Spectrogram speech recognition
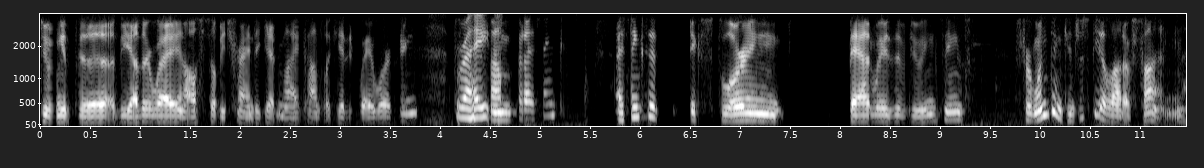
doing it the the other way, and I'll still be trying to get my complicated way working. Right. Um, but I think I think that exploring bad ways of doing things, for one thing, can just be a lot of fun.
